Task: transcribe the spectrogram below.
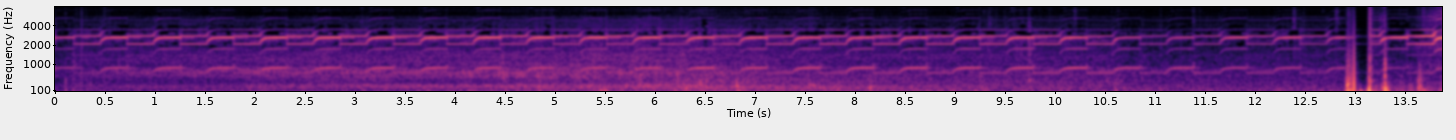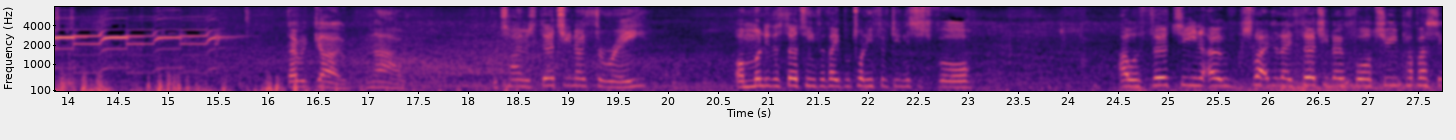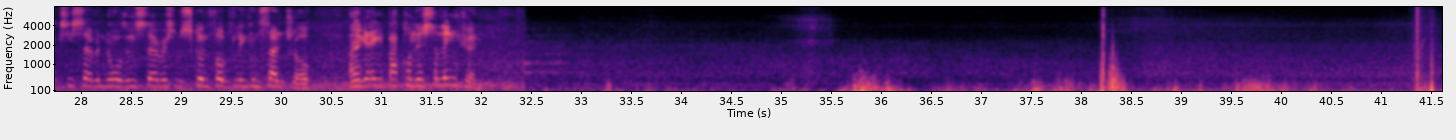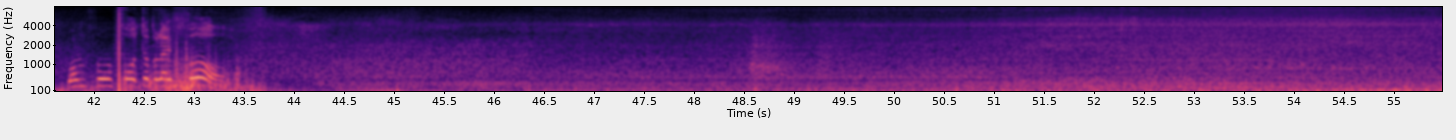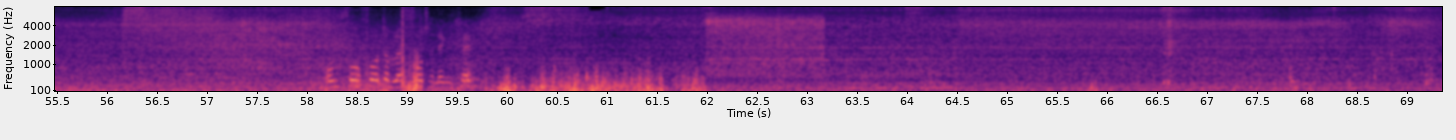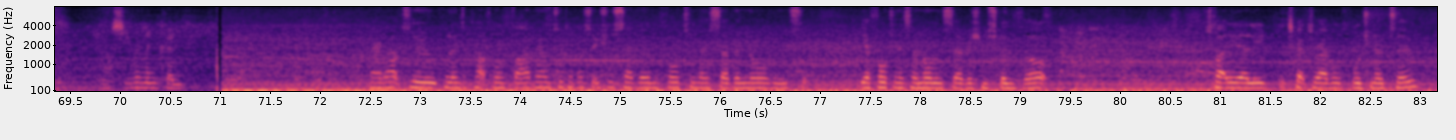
There we go. Now, the time is 13.03 on Monday the 13th of April 2015. This is for our 13 oh, slightly delayed 1304 to Papa 67 Northern Service from Scunthorpe to Lincoln Central. And I'm getting back on this to Lincoln. 144004. One four four double oh four Oh to Lincoln. I'll see you in Lincoln. We're about to pull into platform 5 around 2667, 1407 Northern, yeah, 1407 Northern service from Scunthorpe. Slightly early, expect arrival 1402.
